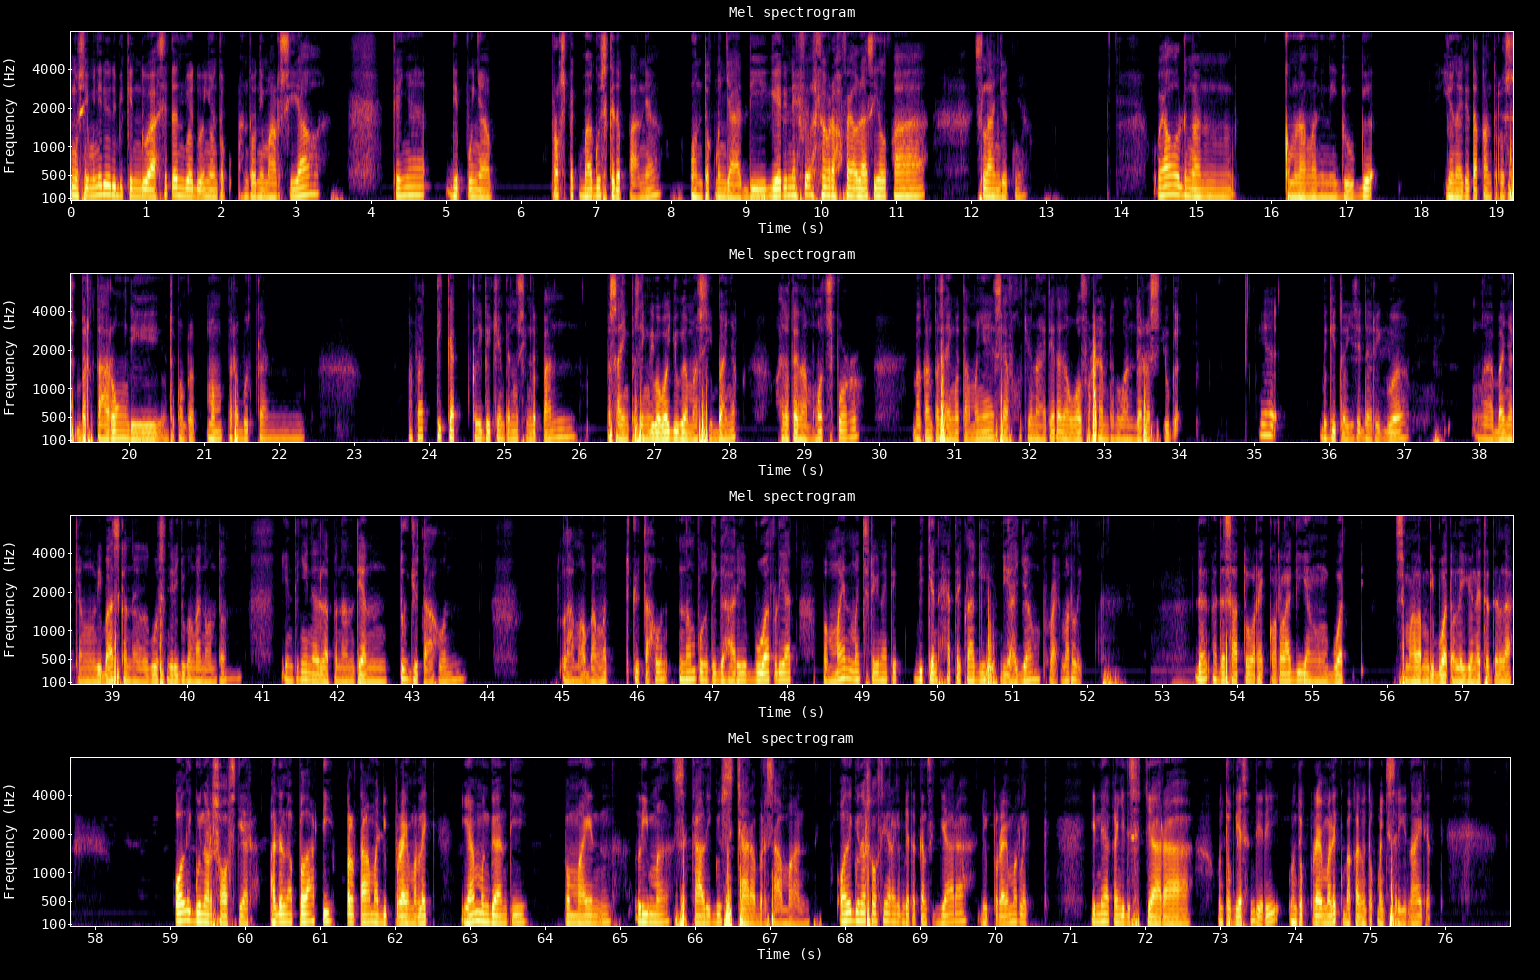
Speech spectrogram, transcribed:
musim ini dia udah bikin dua asit dan dua-duanya untuk Anthony Martial. Kayaknya dia punya prospek bagus ke depannya untuk menjadi Gary Neville atau Rafael da Silva selanjutnya. Well dengan kemenangan ini juga United akan terus bertarung di untuk memperebutkan apa tiket ke Liga Champions musim depan. Pesaing-pesaing di bawah juga masih banyak. Atau Tottenham Hotspur bahkan pesaing utamanya Sheffield United ada Wolverhampton Wanderers juga. Ya begitu aja sih dari gue nggak banyak yang dibahas karena gue sendiri juga nggak nonton. Intinya ini adalah penantian 7 tahun lama banget 7 tahun 63 hari buat lihat pemain Manchester United bikin hat-trick lagi di ajang Premier League dan ada satu rekor lagi yang buat semalam dibuat oleh United adalah Ole Gunnar Solskjaer adalah pelatih pertama di Premier League yang mengganti pemain 5 sekaligus secara bersamaan. Ole Gunnar Solskjaer akan mencatatkan sejarah di Premier League. Ini akan jadi sejarah untuk dia sendiri, untuk Premier League, bahkan untuk Manchester United.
